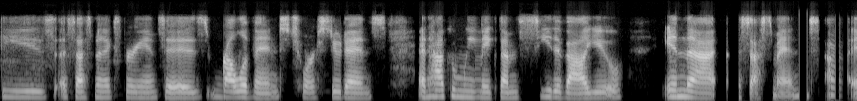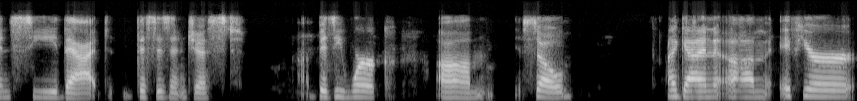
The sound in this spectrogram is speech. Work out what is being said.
these assessment experiences relevant to our students and how can we make them see the value in that assessment uh, and see that this isn't just uh, busy work. Um, so again, um, if you're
